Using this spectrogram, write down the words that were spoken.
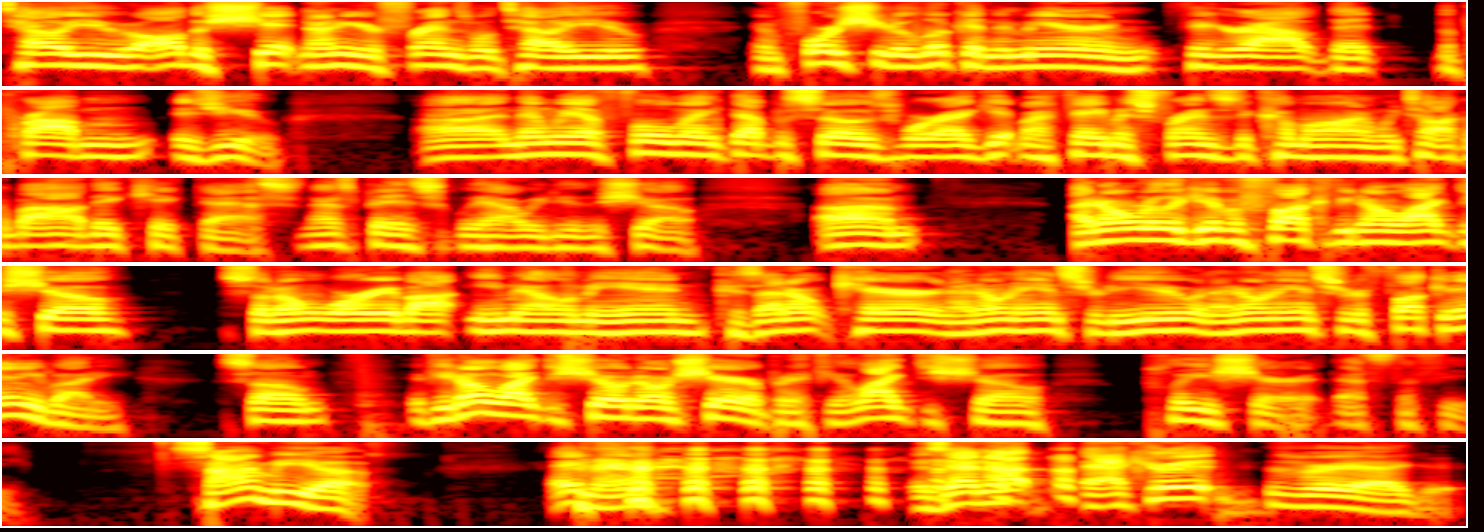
tell you all the shit none of your friends will tell you and force you to look in the mirror and figure out that the problem is you. Uh, and then we have full length episodes where I get my famous friends to come on and we talk about how they kicked ass. And that's basically how we do the show. Um, I don't really give a fuck if you don't like the show. So don't worry about emailing me in because I don't care and I don't answer to you and I don't answer to fucking anybody. So if you don't like the show, don't share it. But if you like the show, please share it. That's the fee. Sign me up. Hey, man, is that not accurate? It's very accurate.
